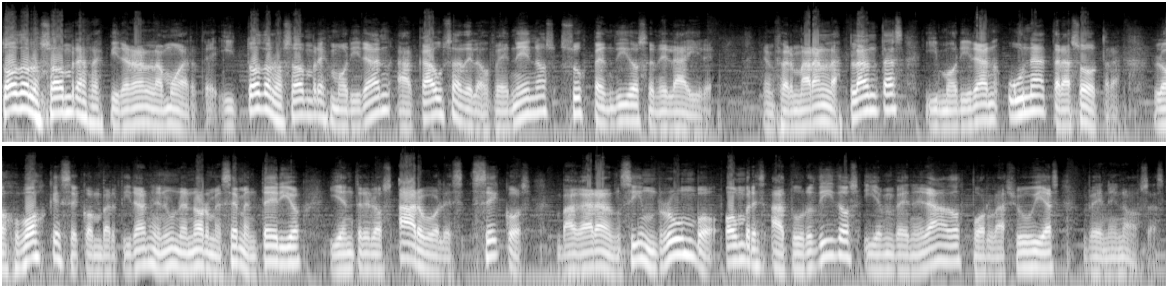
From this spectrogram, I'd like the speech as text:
Todos los hombres respirarán la muerte, y todos los hombres morirán a causa de los venenos suspendidos en el aire. Enfermarán las plantas y morirán una tras otra. Los bosques se convertirán en un enorme cementerio y entre los árboles secos vagarán sin rumbo hombres aturdidos y envenenados por las lluvias venenosas.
